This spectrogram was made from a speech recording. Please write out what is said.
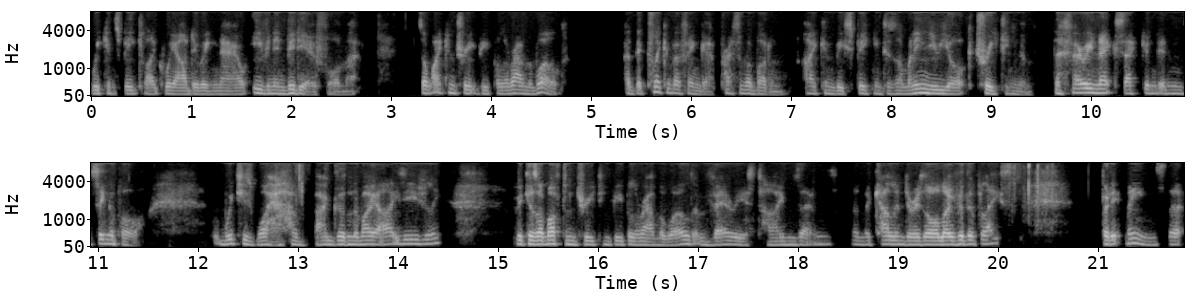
we can speak like we are doing now, even in video format. So I can treat people around the world. At the click of a finger, press of a button, I can be speaking to someone in New York, treating them the very next second in Singapore, which is why I have bags under my eyes usually, because I'm often treating people around the world at various time zones and the calendar is all over the place. But it means that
